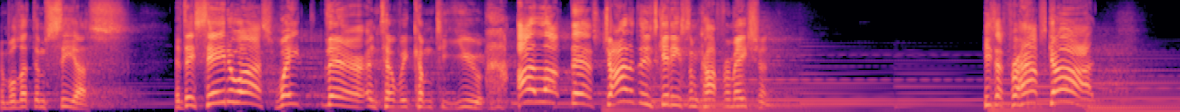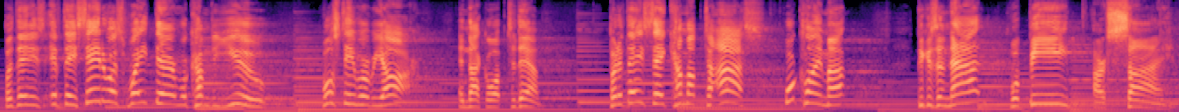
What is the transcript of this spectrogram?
and we'll let them see us. If they say to us, wait there until we come to you. I love this. Jonathan's getting some confirmation. He says, perhaps God, but then if they say to us, wait there and we'll come to you, we'll stay where we are and not go up to them. But if they say, come up to us, we'll climb up because then that will be our sign.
